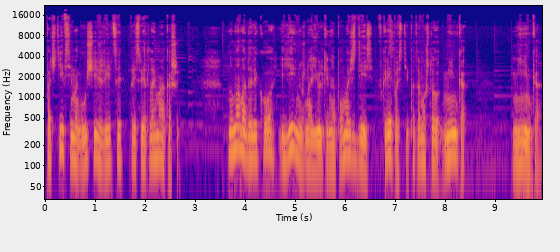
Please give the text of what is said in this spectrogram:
почти всемогущей жрице Пресветлой Макоши. Но мама далеко, и ей нужна Юлькина помощь здесь, в крепости, потому что Минька... Минька...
